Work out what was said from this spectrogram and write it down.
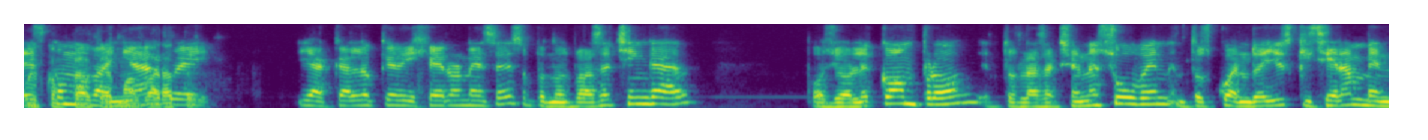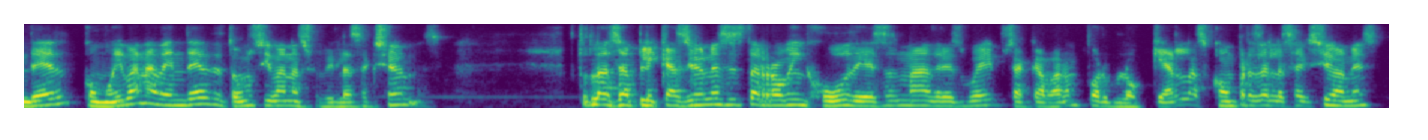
es como bañar, güey. Y acá lo que dijeron es eso, pues nos vas a chingar, pues yo le compro, entonces las acciones suben, entonces cuando ellos quisieran vender, como iban a vender, de todos modos iban a subir las acciones. Entonces las aplicaciones, esta Robin Hood y esas madres, güey, pues acabaron por bloquear las compras de las acciones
